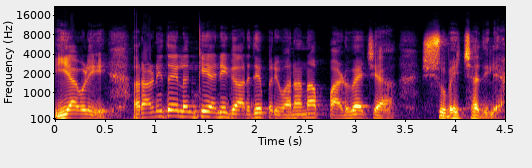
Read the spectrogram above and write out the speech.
यावेळी राणीताई लंके यांनी गारदे परिवारांना पाडव्याच्या शुभेच्छा दिल्या.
